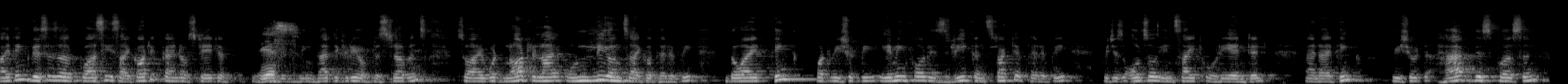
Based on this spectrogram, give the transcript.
I think this is a quasi-psychotic kind of state of yes. that degree of disturbance. So I would not rely only on psychotherapy, though I think what we should be aiming for is reconstructive therapy, which is also insight oriented. And I think we should have this person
